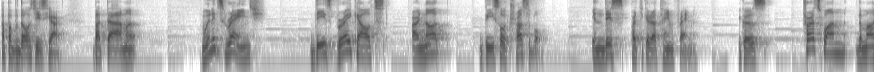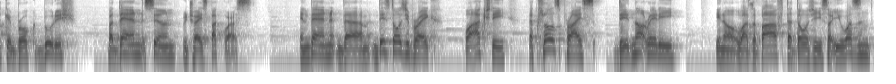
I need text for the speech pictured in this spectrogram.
couple of dojis here. But um, when it's range, these breakouts are not be so trustable in this particular time frame. Because first one, the market broke bullish, but then soon retraced backwards. And then the, this doji break, well actually the close price did not really, you know, was above the doji, so it wasn't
